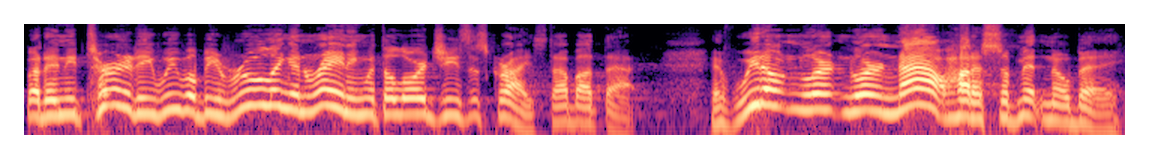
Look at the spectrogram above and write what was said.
But in eternity, we will be ruling and reigning with the Lord Jesus Christ. How about that? If we don't learn, learn now how to submit and obey,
